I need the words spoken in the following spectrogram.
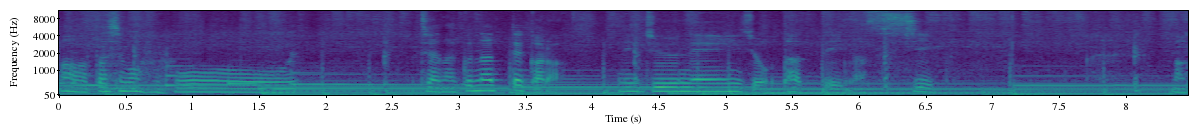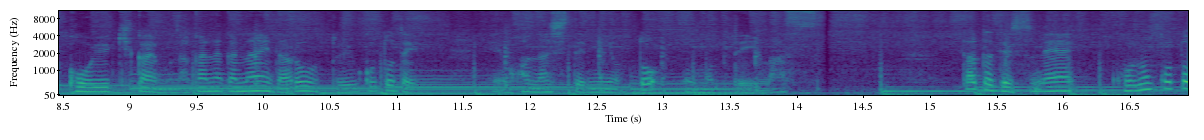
まあ、私も不法じゃなくなってから、ね、10年以上経っていますしまあ、こういう機会もなかなかないだろうということで、えお話してみようと思っています。ただですねこのこと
